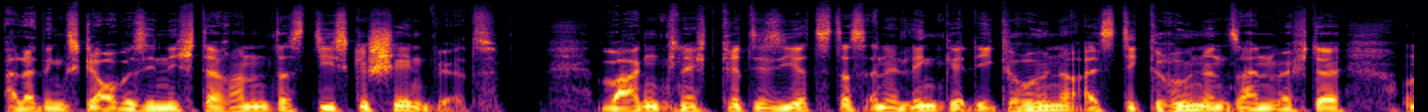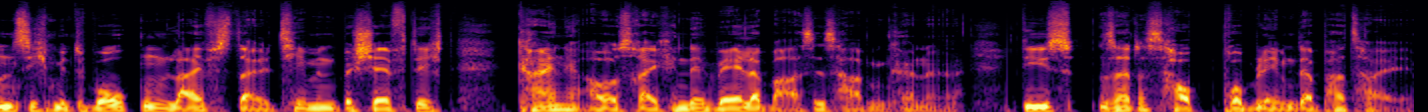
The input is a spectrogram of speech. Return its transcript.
Allerdings glaube sie nicht daran, dass dies geschehen wird. Wagenknecht kritisiert, dass eine Linke, die grüner als die Grünen sein möchte und sich mit woken Lifestyle-Themen beschäftigt, keine ausreichende Wählerbasis haben könne. Dies sei das Hauptproblem der Partei.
